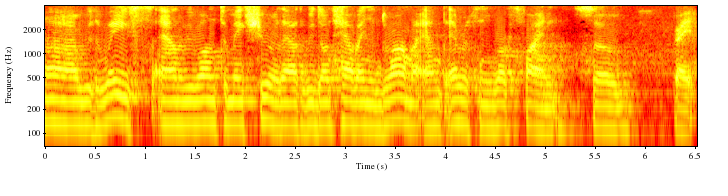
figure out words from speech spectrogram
Uh, with waves, and we want to make sure that we don't have any drama and everything works fine. So Right.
